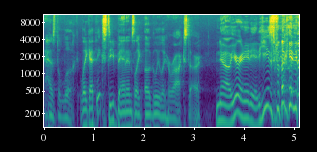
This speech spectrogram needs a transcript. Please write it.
has the look. Like I think Steve Bannon's like ugly like a rock star. No, you're an idiot. He's fucking idiot.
